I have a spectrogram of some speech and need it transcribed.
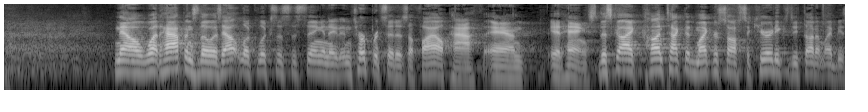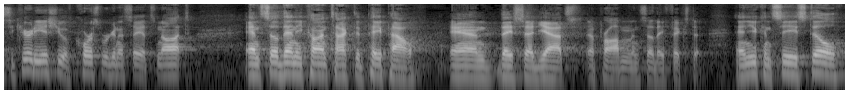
now, what happens, though, is Outlook looks at this thing and it interprets it as a file path and it hangs. This guy contacted Microsoft Security because he thought it might be a security issue. Of course, we're going to say it's not. And so then he contacted PayPal, and they said, yeah, it's a problem, and so they fixed it. And you can see still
